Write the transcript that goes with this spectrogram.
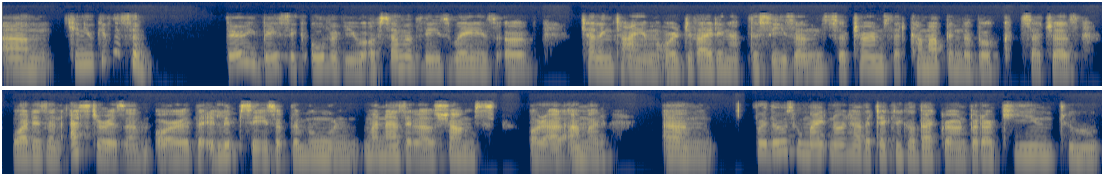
um, can you give us a very basic overview of some of these ways of telling time or dividing up the seasons. So terms that come up in the book, such as what is an asterism or the ellipses of the moon, manazil al-shams or al-amr. Um, for those who might not have a technical background but are keen to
